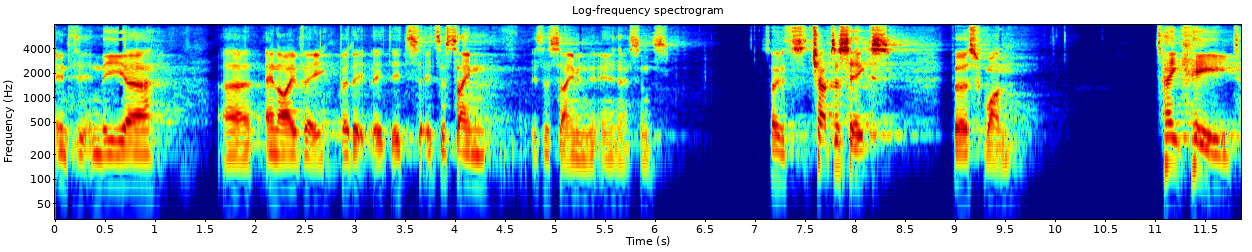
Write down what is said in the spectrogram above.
in, in, the uh, uh, NIV, but it, it, it's, it's, the same, it's the same in, in essence. So it's chapter 6, verse 1. Take heed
